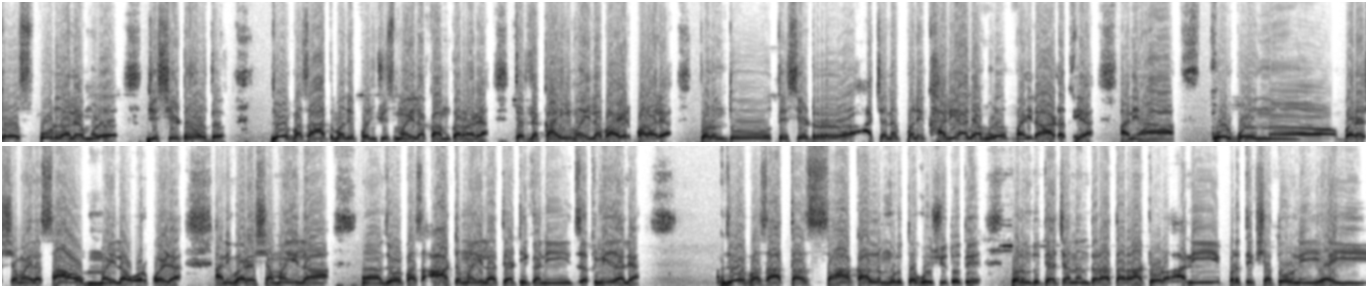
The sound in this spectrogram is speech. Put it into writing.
तो स्फोट झाल्यामुळं जे शेटर होतं जवळपास आतमध्ये पंचवीस महिला काम करणाऱ्या त्यातल्या काही महिला बाहेर पळाल्या परंतु ते सेटर अचानकपणे खाली आल्यामुळं महिला अडकल्या आणि हा होरपळून बऱ्याचशा महिला सहा महिला होरपळल्या आणि बऱ्याचशा महिला जवळपास आठ महिला त्या ठिकाणी जखमी झाल्या. जवळपास आता सहा काल मृत घोषित होते. परंतु त्याच्यानंतर आता राठोड आणि प्रतीक्षा तोरणे ह्याही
